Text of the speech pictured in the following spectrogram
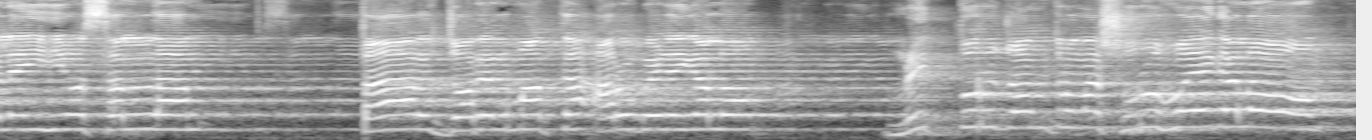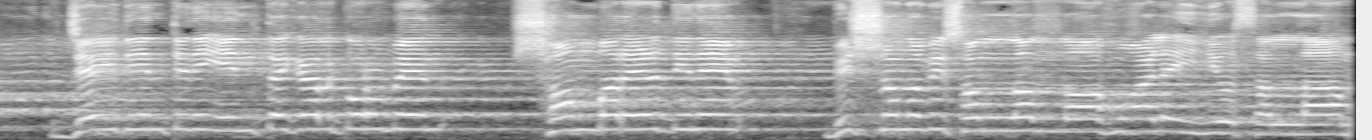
আলাইহি ওয়াসাল্লাম তার জ্বরের মাত্রা আরও বেড়ে গেল, মৃত্যুর যন্ত্রণা শুরু হয়ে গেল। যেই দিন তিনি ইন্তেকাল করবেন, সোমবারের দিনে বিশ্বনবী সাল্লাল্লাহু আলাইহি ওয়াসাল্লাম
